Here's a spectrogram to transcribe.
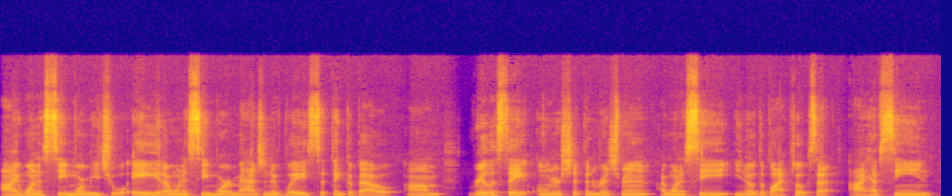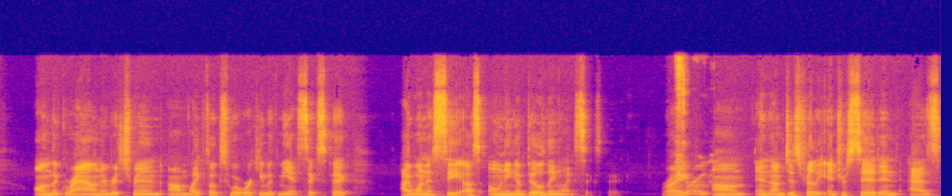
I want to see more mutual aid. I want to see more imaginative ways to think about um, real estate ownership in Richmond. I want to see, you know, the black folks that I have seen on the ground in Richmond, um, like folks who are working with me at Six Pick, I want to see us owning a building like Six Pick, right? Um, and I'm just really interested in as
